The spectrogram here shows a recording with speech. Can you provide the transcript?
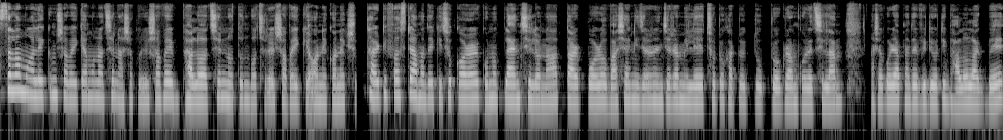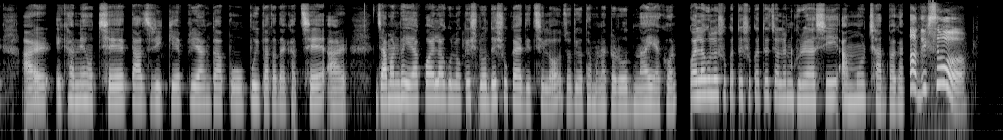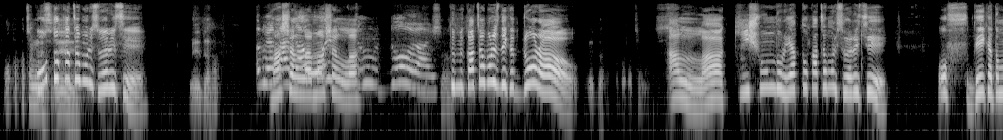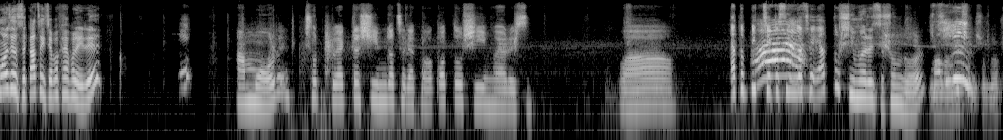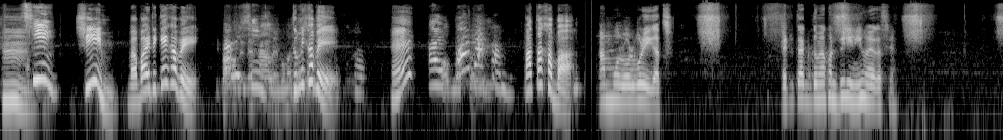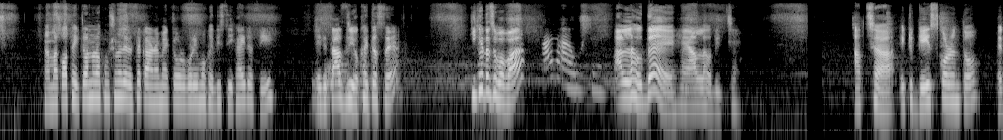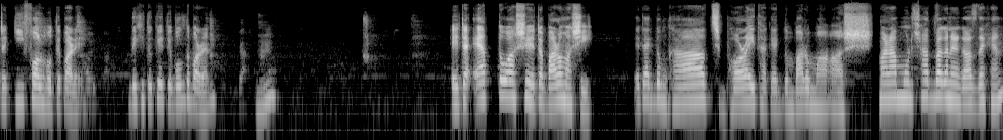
আসসালামু আলাইকুম সবাই, কেমন আছেন? আশা করি সবাই ভালো আছেন। নতুন বছরের সবাইকে অনেক অনেক থার্টি ফার্স্টে আমাদের কিছু করার কোনো প্ল্যান ছিল না। তারপরও বাসায় নিজেরা নিজেরা মিলে ছোটোখাটো একটু প্রোগ্রাম করেছিলাম। আশা করি আপনাদের ভিডিওটি ভালো লাগবে। আর এখানে হচ্ছে তাজরিকে, প্রিয়াঙ্কা আপু, পুই পাতা দেখাচ্ছে। আর জামান ভাইয়া কয়লাগুলোকে রোদে শুকায় দিচ্ছিল, যদিও তেমন একটা রোদ নাই এখন। কয়লাগুলো শুকাতে শুকাতে চলেন, ঘুরে আসি আম্মুর ছাদ বাগান। দেখছ? কত কাঁচামরিচ কত কাঁচামরিচ হয়েছে এই দেখো। মাশাল্লাহ মাশাল্লাহ। তুমি কাঁচামরিচ দেখে ডরাও। আল্লাহ কি সুন্দর এত কাঁচামরিচ হয়েছে ওফ দেখে তো মনে যাচ্ছে কাঁচাই চাপা খাই ফেলাই রে। আম্মুর ছোট্ট একটা শিম গাছে দেখো কত শিম হয়ে রয়েছে। ওয়াও। এত পিচ্ছে একটা শিম গাছে এত শিম হয়ে রয়েছে সুন্দর। হুম। শিম বাবা এটা কে খাবে? তুমি খাবে? হ্যাঁ। পাতা খাবা। আম্মুর ওরবড়ি গাছ। এটা তো একদম এখন বিলীনই হয়ে গেছে। আমার কথা একটু অন্যরকম শোনা যাচ্ছে কারণ আমি একটা ওরবড়ি মুখে দিচ্ছি খাইতেছি। এই যে তাজরিও খাইতেছে। কি খাইতেছো বাবা? আল্লাহ দেয়? হ্যাঁ আল্লাহ দিচ্ছে। আচ্ছা একটু গেস করেন তো, এটা কি ফল হতে পারে? দেখি তো কে কে বলতে পারেন। এটা এত আসে, এটা বারো মাসি এটা একদম গাছ ভরাই থাকে, একদম বারো মাস। আমার আম্মুর ছাদ বাগানের গাছ দেখেন।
